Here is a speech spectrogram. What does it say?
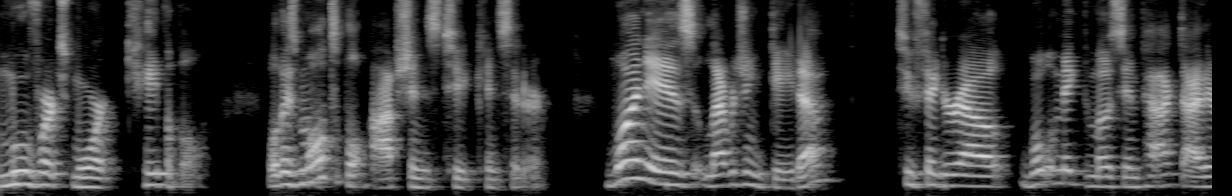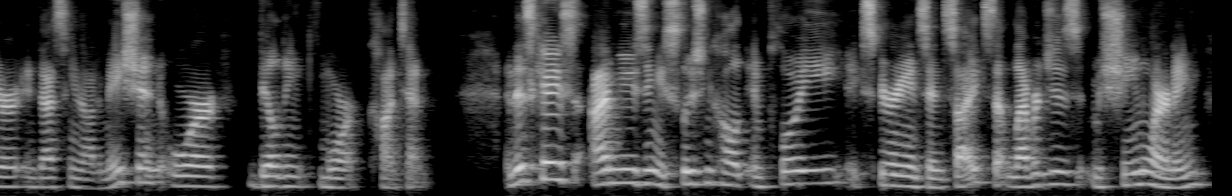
MoveWorks more capable? Well, there's multiple options to consider. One is leveraging data to figure out what will make the most impact, either investing in automation or building more content. In this case, I'm using a solution called Employee Experience Insights that leverages machine learning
